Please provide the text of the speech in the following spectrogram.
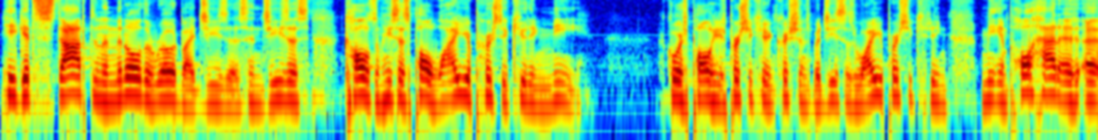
he gets stopped in the middle of the road by Jesus. And Jesus calls him. He says, Paul, why are you persecuting me? Of course, Paul, he's persecuting Christians, but Jesus says, Why are you persecuting me? And Paul had a,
